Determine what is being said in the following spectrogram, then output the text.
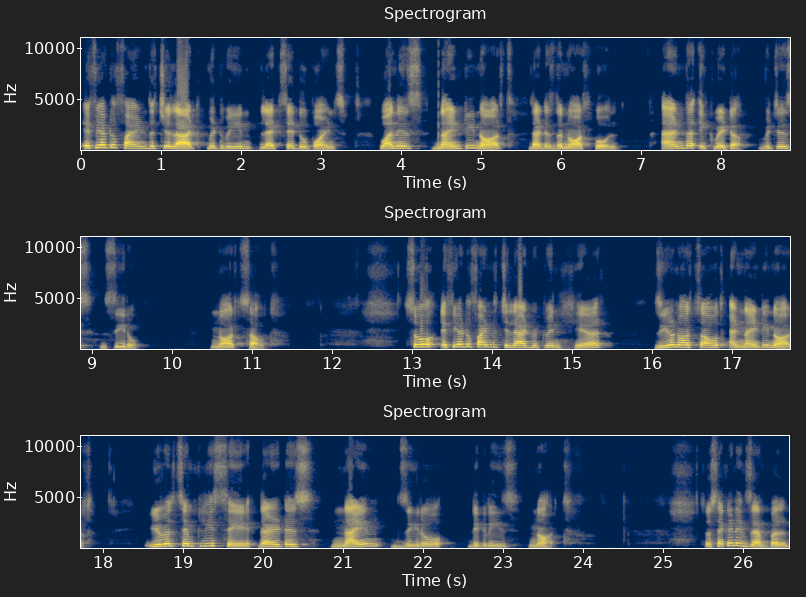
if you have to find the chlat between let's say two points one is 90 north that is the north pole and the equator which is 0 north south so if you have to find the chlat between here 0 north south and 90 north you will simply say that it is 90 degrees north. So second example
